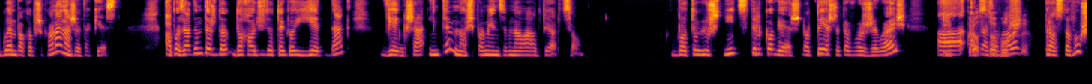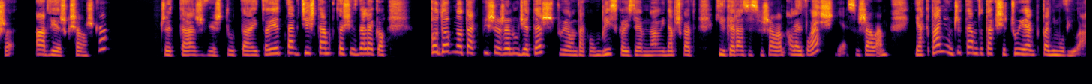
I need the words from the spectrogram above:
głęboko przekonana, że tak jest. A poza tym też do, dochodzi do tego jednak większa intymność pomiędzy mną a odbiorcą. Bo tu już nic, tylko wiesz, no ty jeszcze to włożyłeś, a I prosto w uszy. prosto w uszy. A wiesz książkę? Czytasz, wiesz tutaj, to jednak gdzieś tam ktoś jest daleko. Podobno tak pisze, że ludzie też czują taką bliskość ze mną i na przykład kilka razy słyszałam, ale właśnie słyszałam, jak panią czytam, to tak się czuję, jakby pani mówiła.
